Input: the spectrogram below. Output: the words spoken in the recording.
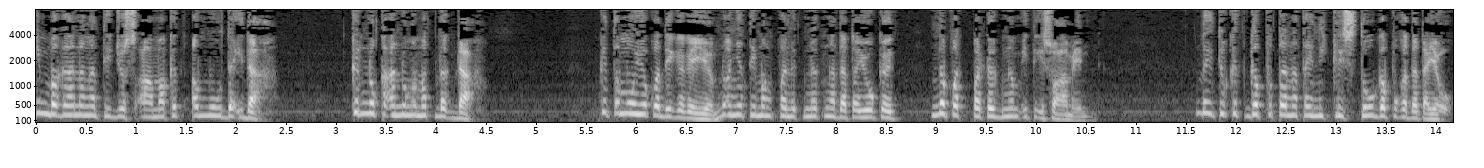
imbaga na nga ti Diyos ama kat amuda ida. Kano ka ano nga matlagda. Kitamuyo ka di gagayam, no anya timang paniknak nga datayo kat napatpatag ngam iti iso amin. Dahito kat gaputan na tayo ni Kristo gapu ka datayo.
